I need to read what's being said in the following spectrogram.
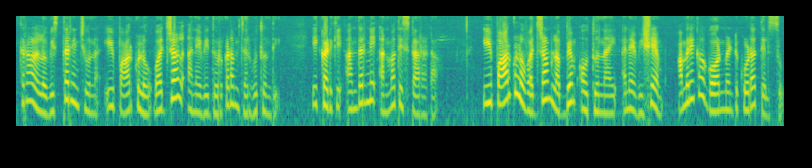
ఎకరాలలో విస్తరించి ఉన్న ఈ పార్కులో వజ్రాలు అనేవి దొరకడం జరుగుతుంది. ఇక్కడికి అందరినీ అనుమతిస్తారట. ఈ పార్కులో వజ్రం లభ్యం అవుతున్నాయి అనే విషయం అమెరికా గవర్నమెంట్ కూడా తెలుసు.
